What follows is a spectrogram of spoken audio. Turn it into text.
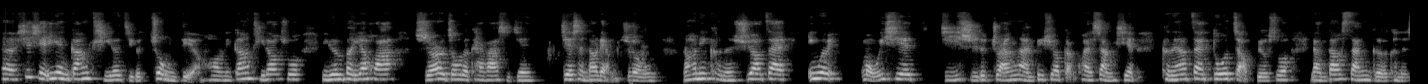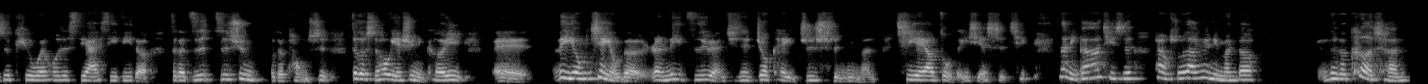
呃，谢谢燕刚提了几个重点哈。你刚刚提到说，你原本要花十二周的开发时间，节省到两周，然后你可能需要在因为某一些即时的专案必须要赶快上线，可能要再多找，比如说两到三个可能是 QA 或者 CI/CD 的这个资资讯部的同事，这个时候也许你可以诶。利用现有的人力资源，其实就可以支持你们企业要做的一些事情。那你刚刚其实还有说到，因为你们的那个课程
